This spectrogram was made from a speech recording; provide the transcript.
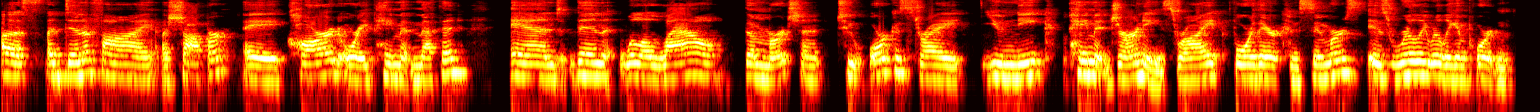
us identify a shopper, a card, or a payment method, and then will allow the merchant to orchestrate unique payment journeys, right, for their consumers is really, really important.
